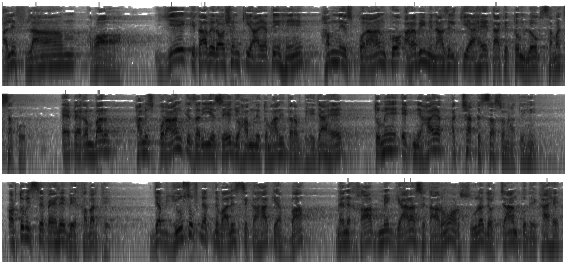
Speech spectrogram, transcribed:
الف لام را۔ یہ کتاب روشن کی آیتیں ہیں، ہم نے اس قرآن کو عربی میں نازل کیا ہے تاکہ تم لوگ سمجھ سکو۔ اے پیغمبر، ہم اس قرآن کے ذریعے سے جو ہم نے تمہاری طرف بھیجا ہے، تمہیں ایک نہایت اچھا قصہ سناتے ہیں۔ اور تم اس سے پہلے بے خبر تھے۔ جب یوسف نے اپنے والد سے کہا کہ، ابا، میں نے خواب میں گیارہ ستاروں اور سورج اور چاند کو دیکھا ہے۔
